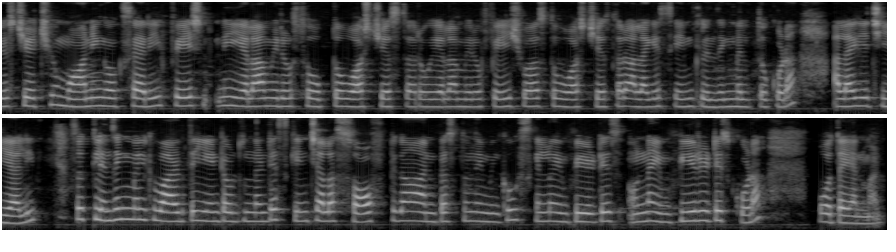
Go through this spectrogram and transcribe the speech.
యూస్ చేయొచ్చు. మార్నింగ్ ఒకసారి ఫేస్ని ఎలా మీరు సోప్తో వాష్ చేస్తారో ఎలా మీరు ఫేస్ వాష్తో వాష్ చేస్తారో అలాగే సేమ్ క్లిన్జింగ్ మిల్క్తో కూడా అలాగే చేయాలి. సో క్లిన్జింగ్ మిల్క్ వాడితే ఏంటవుతుందంటే స్కిన్ చాలా సాఫ్ట్గా అనిపిస్తుంది మీకు. స్కిన్లో ఇంప్యూరిటీస్ ఉన్న ఇంప్యూరిటీస్ కూడా పోతాయి అన్నమాట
